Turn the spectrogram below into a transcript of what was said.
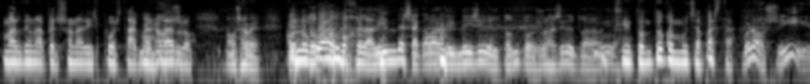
más de una persona dispuesta a Bueno, comprarlo. sí. Vamos a ver, Con el lo tonto cual- coge la linde, se acaba la linde y sigue el tonto. Eso es así de toda la vida. Sí, tonto con mucha pasta. Bueno, sí,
